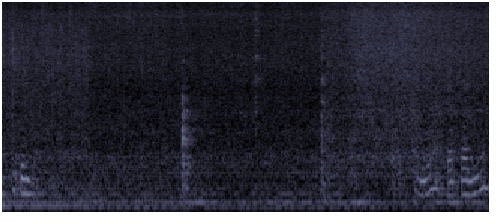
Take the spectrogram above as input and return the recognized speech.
உப்பு கொஞ்சம். தக்காளியும்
